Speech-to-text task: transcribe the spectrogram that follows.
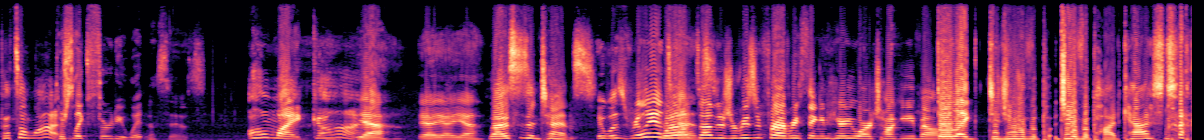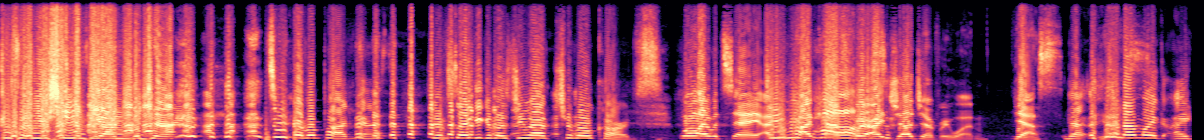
That's a lot. There's like 30 witnesses. Oh my mm-hmm. god. Yeah, yeah, yeah, yeah. Wow, this is intense. It was really Well intense. done. There's a reason for everything, and here you are talking about. They're like, "Did you have a po- do you have a podcast? Because then you shouldn't be on the jury." do you have a podcast? do you have psychic abilities? Do you have tarot cards? well, I would say I have a podcast where I judge everyone. Yes. Yeah, Yes. and I'm like, I,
